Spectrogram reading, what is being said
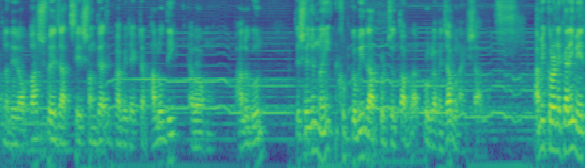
আপনাদের অভ্যাস হয়ে যাচ্ছে। সন্দেহাতীতভাবে এটা একটা ভালো দিক এবং ভালো গুণ। তো সেজন্যই খুব গভীর রাত পর্যন্ত আমরা প্রোগ্রামে যাব না, ইনশাআল্লাহ। আমি কোরআনে কারিমের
